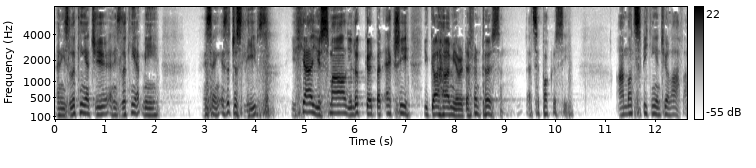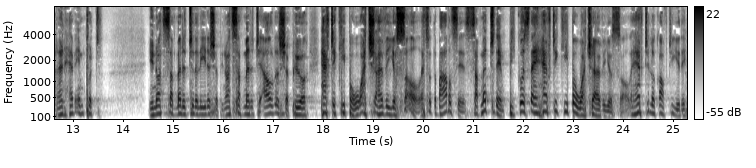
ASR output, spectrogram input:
And he's looking at you and he's looking at me. And he's saying, is it just leaves? You hear, you smile, you look good, but actually you go home, you're a different person. That's hypocrisy. I'm not speaking into your life. I don't have input. You're not submitted to the leadership. You're not submitted to eldership who have to keep a watch over your soul. That's what the Bible says. Submit to them because they have to keep a watch over your soul. They have to look after you. They,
